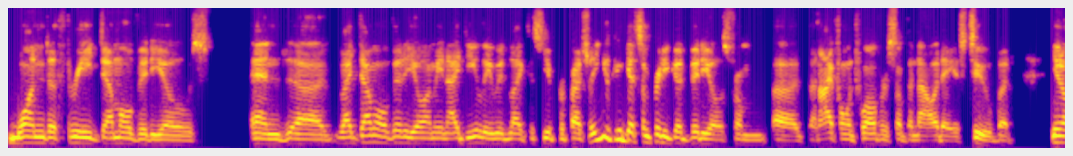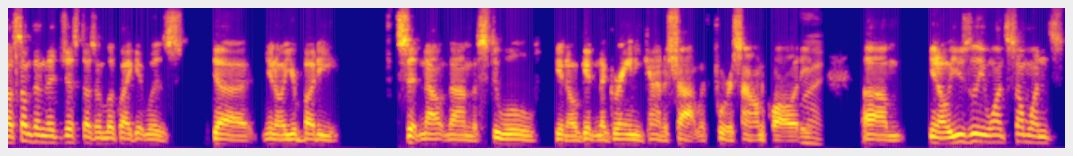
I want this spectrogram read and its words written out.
one to three demo videos. And uh, by demo video, I mean ideally we'd like to see a professional. You can get some pretty good videos from uh, an iPhone 12 or something nowadays too, but you know something that just doesn't look like it was uh, you know your buddy sitting out on the stool, you know, getting a grainy kind of shot with poor sound quality. Right. Um, you know, usually once someone's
